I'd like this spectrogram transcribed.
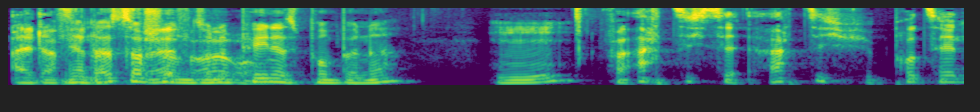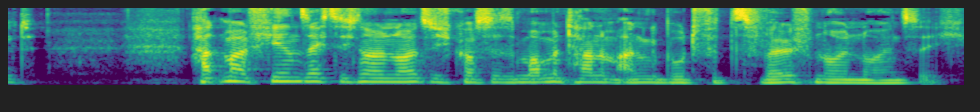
Alter, Ja, das ist doch schon so eine Penispumpe, ne? Mhm. Für 80, Se- 80 Prozent. Hat mal 64,99 kostet es momentan im Angebot für 12,99.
